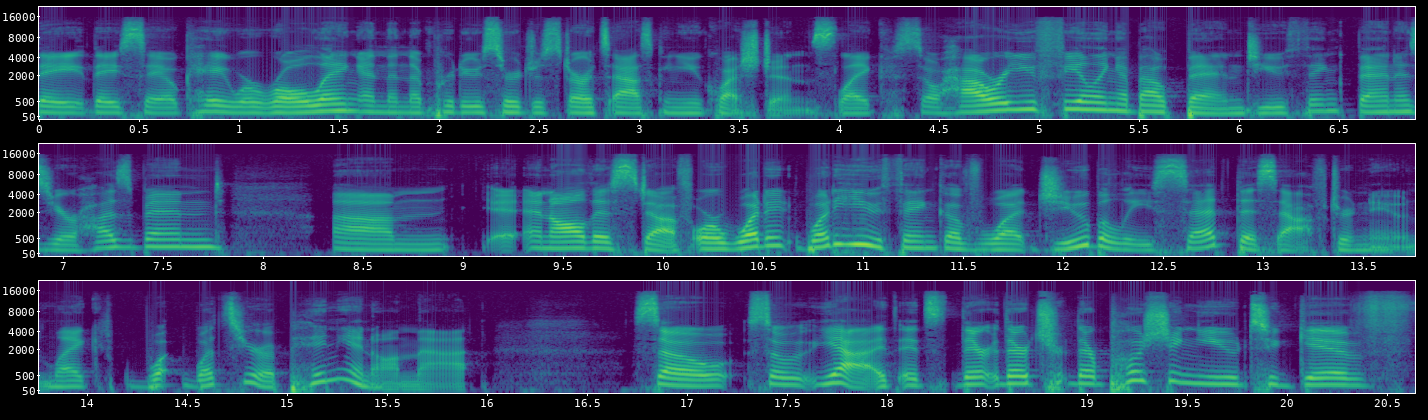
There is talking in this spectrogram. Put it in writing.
they they say okay we're rolling and then the producer just starts asking you questions like so how are you feeling about ben? Do you think ben is your husband? Um, and all this stuff. Or what did, what do you think of what jubilee said this afternoon? Like what what's your opinion on that? So so yeah, it, it's they're they're tr- they're pushing you to give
